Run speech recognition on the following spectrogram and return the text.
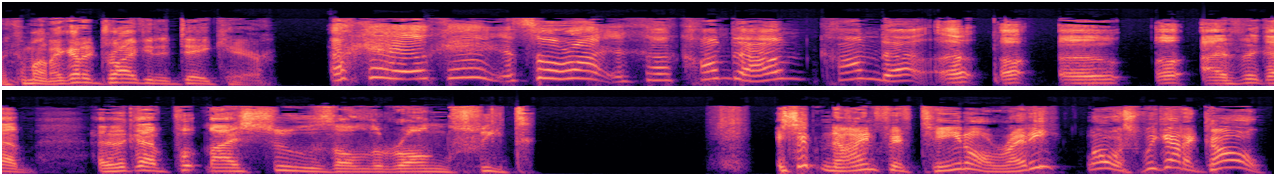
Right, come on, I got to drive you to daycare. okay, okay, it's all right. Uh, calm down, calm down. Uh, uh, uh, uh, I think I, I think I've put my shoes on the wrong feet. Is it 9.15 already? Lois, we got to go.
